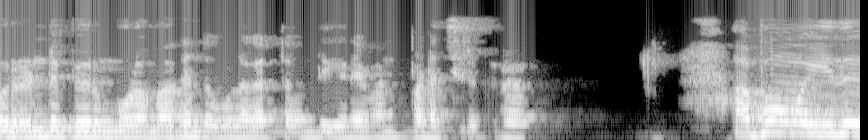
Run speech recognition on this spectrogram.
ஒரு ரெண்டு பேர் மூலமாக இந்த உலகத்தை வந்து இறைவன் படைச்சிருக்கிறார். அப்போ இது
